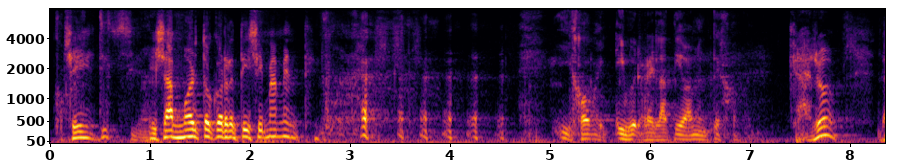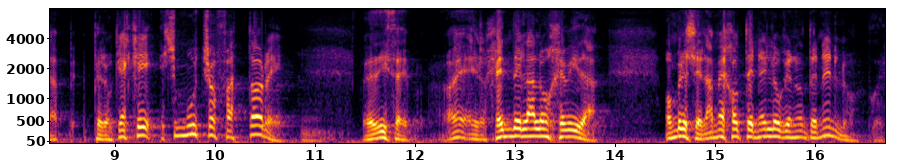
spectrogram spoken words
correctísima. y se han muerto correctísimamente. Y joven, y relativamente joven. Claro, pero que es que son muchos factores. Pero dice, el gen de la longevidad. Hombre, será mejor tenerlo que no tenerlo. Pues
